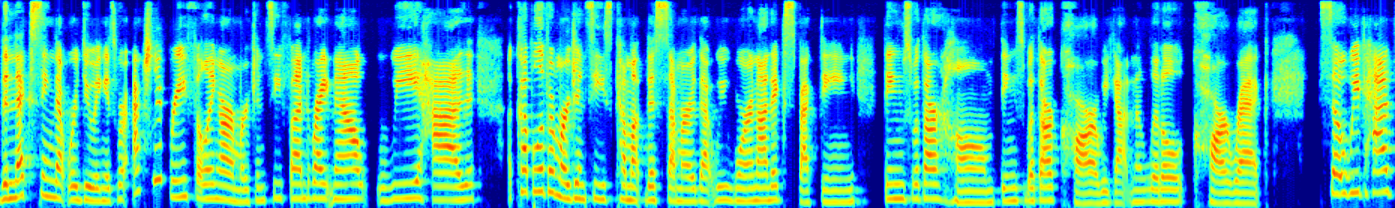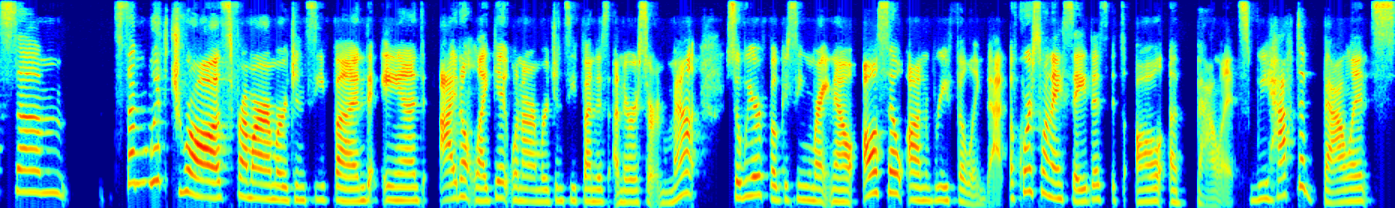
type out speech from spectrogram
the next thing that we're doing is we're actually refilling our emergency fund right now. We had a couple of emergencies come up this summer that we were not expecting things with our home, things with our car. We got in a little car wreck. So we've had some some withdrawals from our emergency fund. And I don't like it when our emergency fund is under a certain amount. So we are focusing right now also on refilling that. Of course, when I say this, it's all a balance. We have to balance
